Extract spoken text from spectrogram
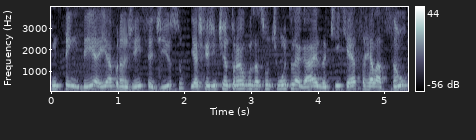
entender aí a abrangência disso. E acho que a gente entrou em alguns assuntos muito legais aqui que é essa relação.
